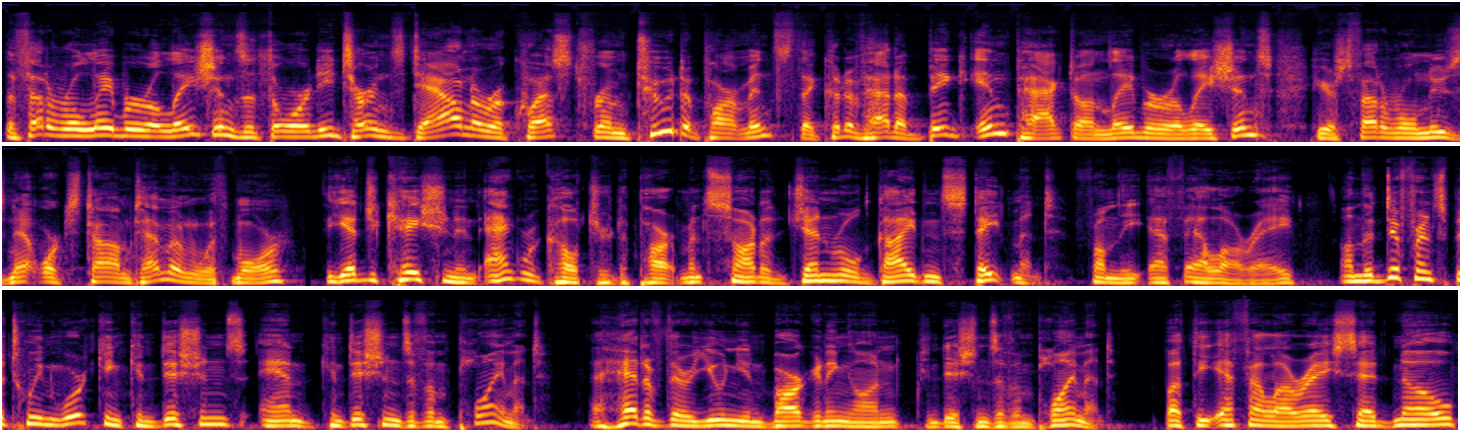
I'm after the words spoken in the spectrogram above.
The Federal Labor Relations Authority turns down a request from two departments that could have had a big impact on labor relations. Here's Federal News Network's Tom Temin with more. The Education and Agriculture Department sought a general guidance statement from the FLRA on the difference between working conditions and conditions of employment ahead of their union bargaining on conditions of employment. But the FLRA said no,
